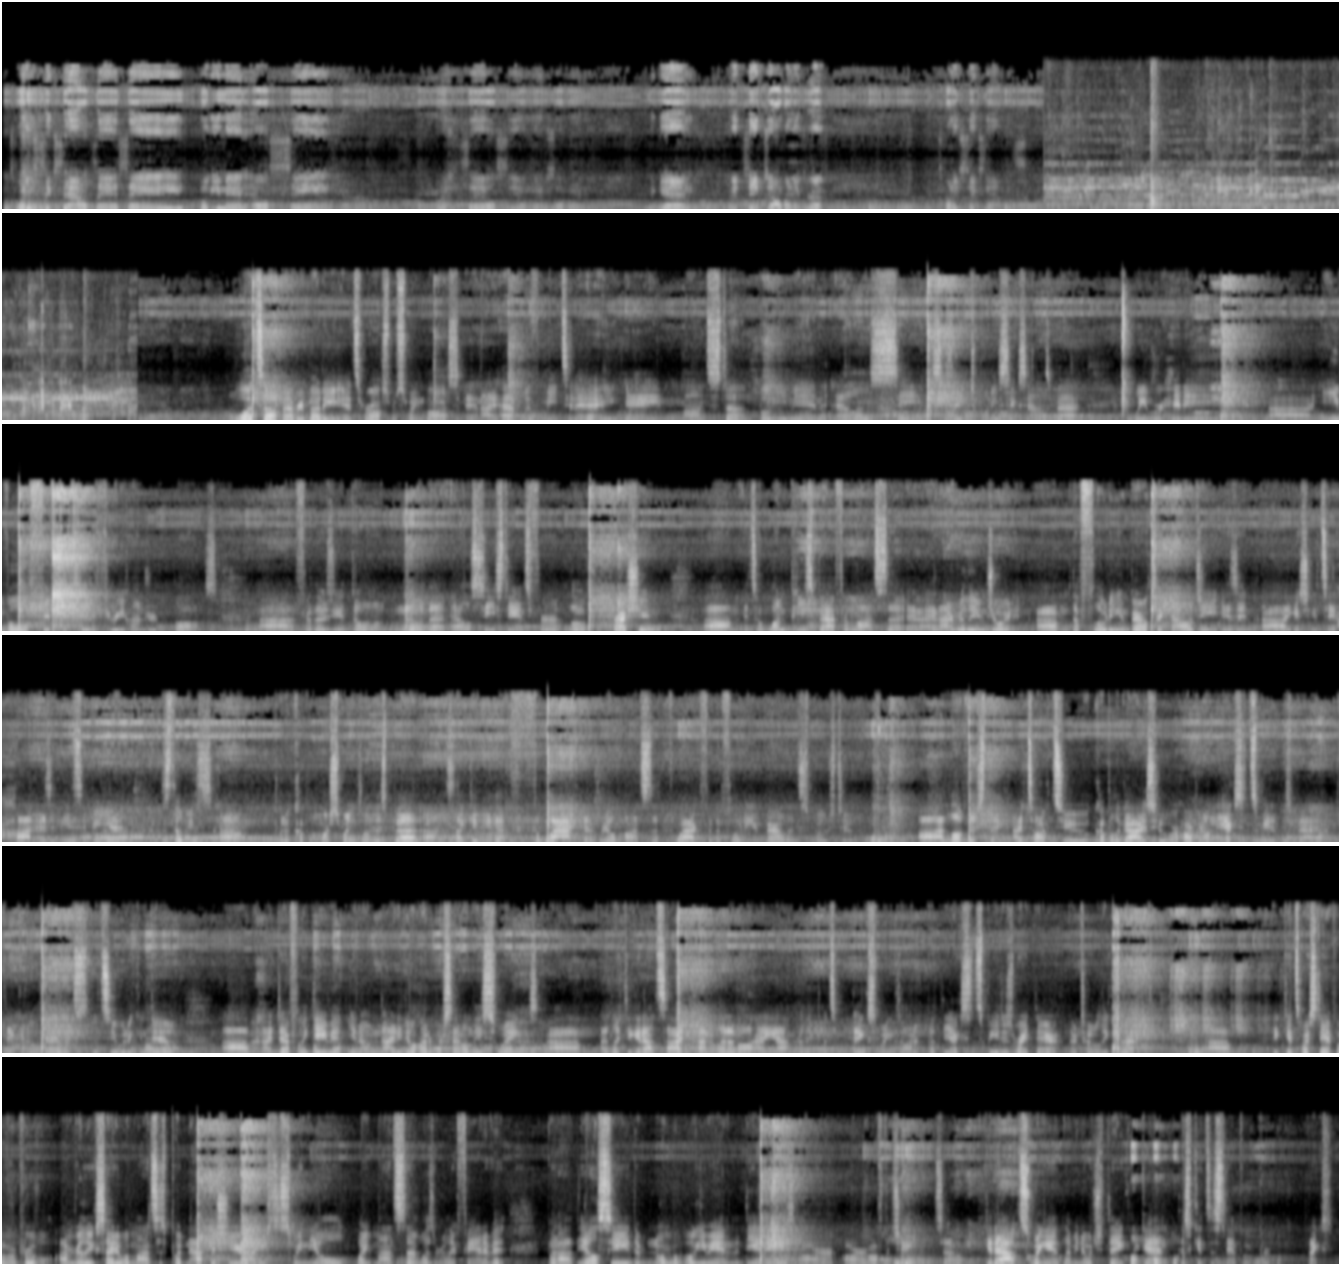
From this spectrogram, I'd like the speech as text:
26 ounce ASA Boogeyman LC. Where does it say LC on there somewhere? Again, good tape job on the grip. 26 ounce. What's up, everybody? It's Ross from Swing Boss, and I have with me today a Monsta Boogeyman LC. This is a 26 ounce bat. We were hitting uh, Evil 52 300 balls. Uh, for those of you who don't know, that LC stands for low compression. Um, it's a one piece bat from Monsta, and, and I really enjoyed it. Um, the floating and barrel technology isn't, uh, I guess you could say, hot as it needs to be yet. Still needs um, put a couple more swings on this bat. Um, it's not giving me that thwack, that real monster thwack for the floating and barrel it's supposed to. Uh, I love this thing. I talked to a couple of guys who were harping on the exit speed of this bat. And I'm thinking, okay, let's let's see what it can do. Um, and I definitely gave it, you know, 90 to 100% on these swings. Um, I'd like to get outside and kind of let it all hang out and really put some big swings on it, but the exit speed is right there. They're totally correct. Um, it gets my stamp of approval. I'm really excited what Monsta's putting out this year. I used to swing the old white Monster, wasn't really a fan of it. But uh, the LC, the normal Boogeyman, and the DNAs are, are off the chain. So get out, swing it, let me know what you think. Again, this gets a stamp of approval. Thanks.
